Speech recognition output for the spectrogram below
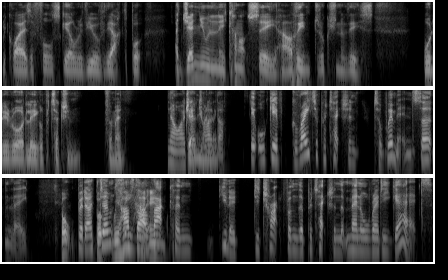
requires a full-scale review of the act. But I genuinely cannot see how the introduction of this would erode legal protection for men. No, I Genuinely. don't either. It will give greater protection to women, certainly, But, But I but don't see have how that in- that can, you know, detract from the protection that men already get.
